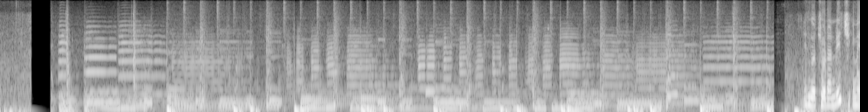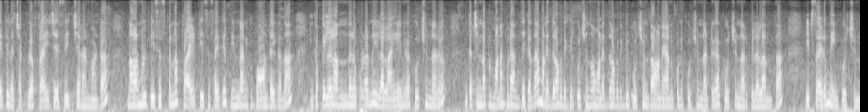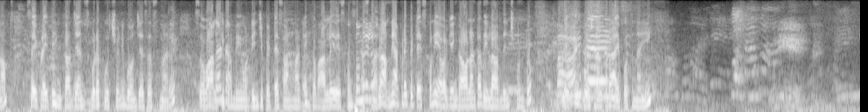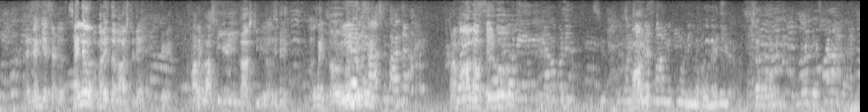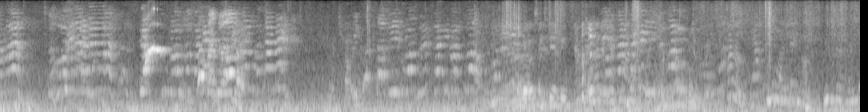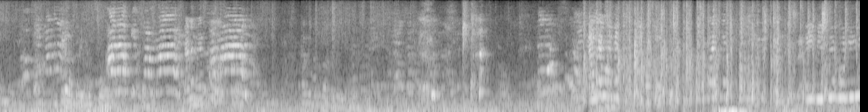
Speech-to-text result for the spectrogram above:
ఇదిగో చూడండి చికెన్ అయితే ఇలా చక్కగా ఫ్రై చేసి ఇచ్చారనమాట నార్మల్ పీసెస్ కన్నా ఫ్రైడ్ పీసెస్ అయితే తినడానికి బాగుంటాయి కదా. ఇంకా పిల్లలందరూ కూడాను ఇలా లైన్గా కూర్చున్నారు. ఇంకా చిన్నప్పుడు మనం కూడా అంతే కదా మన ఇద్దరం ఒక దగ్గర కూర్చుందాం మన ఇద్దరం ఒక దగ్గర కూర్చుంటాం అని అనుకుని కూర్చున్నట్టుగా కూర్చున్నారు పిల్లలంతా. ఇటు సైడ్ మేము కూర్చున్నాం. సో ఇప్పుడైతే ఇంకా జెంట్స్ కూడా కూర్చొని భోజనం చేసేస్తున్నారు. సో వాళ్ళకి ఇప్పుడు మేము వడ్డించి పెట్టేసాం అనమాట ఇంకా వాళ్ళే వేసుకొని తినేస్తున్నారు. అన్నీ అక్కడే పెట్టేసుకొని ఎవరికి ఏం కావాలంటే అది ఇలా అందించుకుంటూ ఇప్పుడైతే భోజనాలు కూడా అయిపోతున్నాయి ముని రిజైన్ చేశాడు. Shailu tomorrow is the last day tomorrow last year last year so from Telugu. Small gift ఒకసారి Thank.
